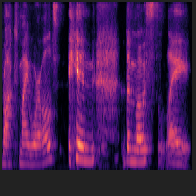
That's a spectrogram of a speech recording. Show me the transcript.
rocked my world in the most like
